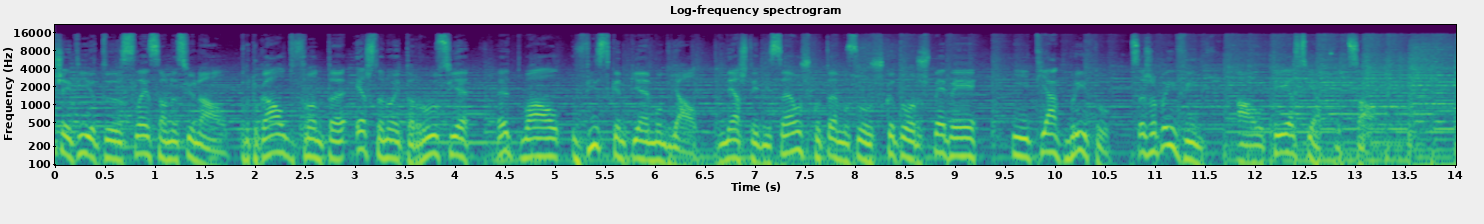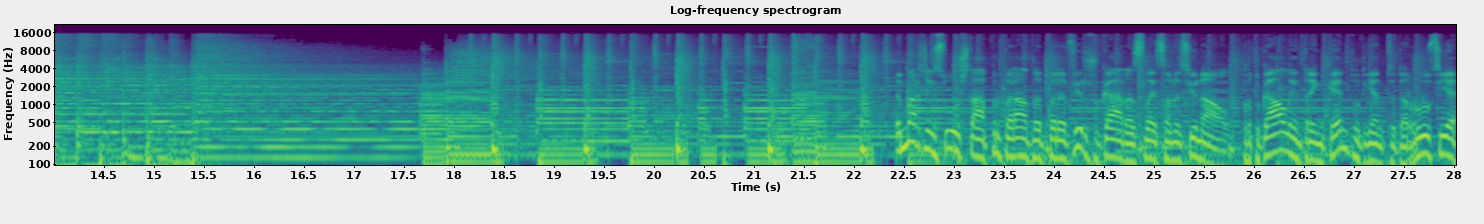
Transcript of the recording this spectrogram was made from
Hoje é dia de seleção nacional. Portugal defronta esta noite a Rússia, atual vice-campeã mundial. Nesta edição, escutamos os jogadores Bebé e Tiago Brito. Seja bem-vindo ao TSF Futsal. A margem sul está preparada para ver jogar a seleção nacional. Portugal entra em campo diante da Rússia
